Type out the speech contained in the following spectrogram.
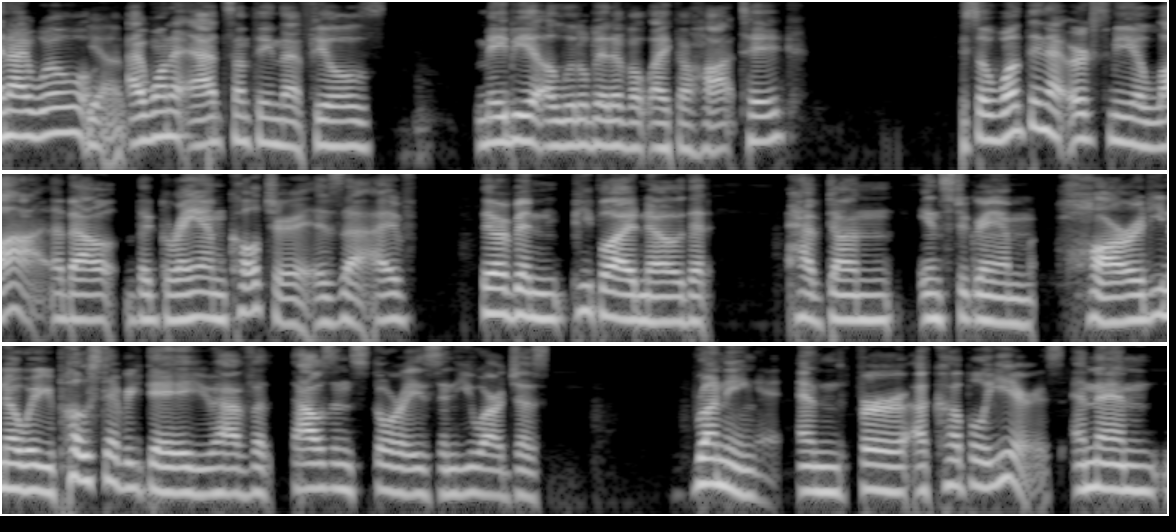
And I will, Yeah. I want to add something that feels maybe a little bit of a, like a hot take. So, one thing that irks me a lot about the gram culture is that I've, there have been people I know that have done Instagram hard, you know, where you post every day, you have a thousand stories, and you are just running it and for a couple years. And then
